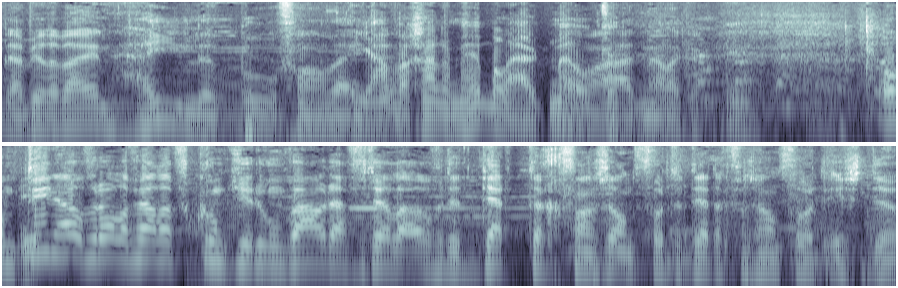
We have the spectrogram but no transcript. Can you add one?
daar willen wij een heleboel van weten. Ja, we gaan hem helemaal uitmelken. Helemaal uitmelken. Om tien over half elf komt Jeroen Wouda vertellen over de 30 van Zandvoort. De 30 van Zandvoort is de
